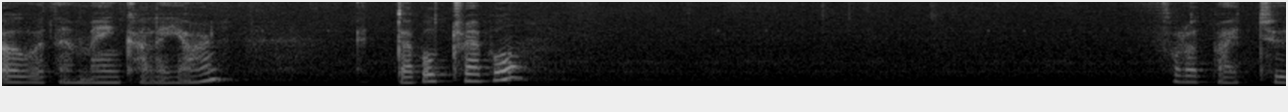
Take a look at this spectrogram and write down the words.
over the main color yarn a double treble followed by two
